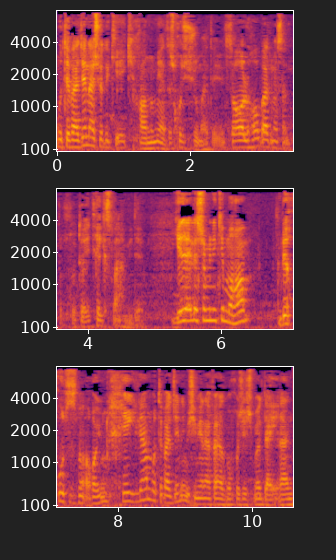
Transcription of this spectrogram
متوجه نشده که یک خانومی ازش خوشش اومده. سالها بعد مثلا تای تکس فهمیده. یه دلیلش اینه که ماها به خصوص ما آقایون خیلی هم متوجه نمیشیم یه نفر از ما خوشش میاد دقیقا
